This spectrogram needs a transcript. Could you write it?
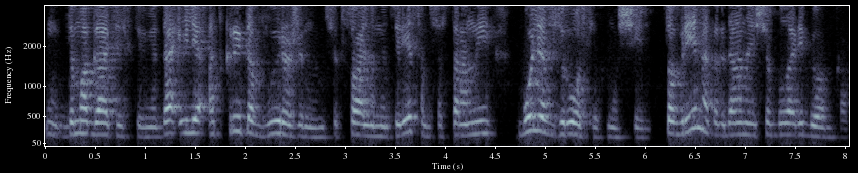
ну, домогательствами, да, или открыто выраженным сексуальным интересом со стороны более взрослых мужчин. В то время, когда она еще была ребенком.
